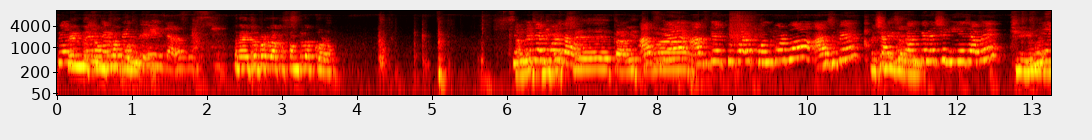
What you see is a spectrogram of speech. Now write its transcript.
পেন দে, fill up পেন করো। দে। না এটার পরে রাখো ফর্ম ফিল আপ করো। সিগনেচার করে দাও। তাহলে আজকে আজকে একটু পরে ফোন করব আসবে। এসে নিয়ে সাইকেল যাবে। আঙ্কেল এসে নিয়ে যাবে। নিয়ে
